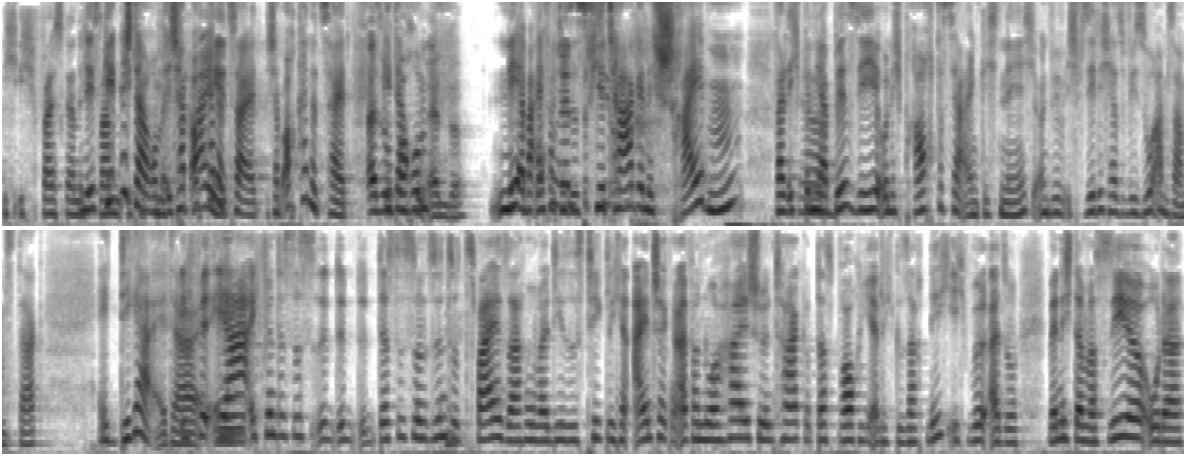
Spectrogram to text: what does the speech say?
ich, ich weiß gar nicht, Nee, es wann, geht nicht hab darum. nie Ich habe auch keine Zeit. Ich habe auch keine Zeit. Also es geht darum, Wochenende. Nee, aber einfach dieses vier. Tage nicht schreiben, weil ich bin Ja. ja busy und ich brauche das ja eigentlich nicht. Und ich sehe dich ja sowieso am Samstag. Ey, Digga, Alter. Ich find, ey. ja, ich finde, das ist, äh, das ist so, sind so zwei Sachen, weil dieses tägliche Einchecken einfach nur, hi, schönen Tag, das brauche ich ehrlich gesagt nicht. Ich will, also, wenn ich dann was sehe oder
